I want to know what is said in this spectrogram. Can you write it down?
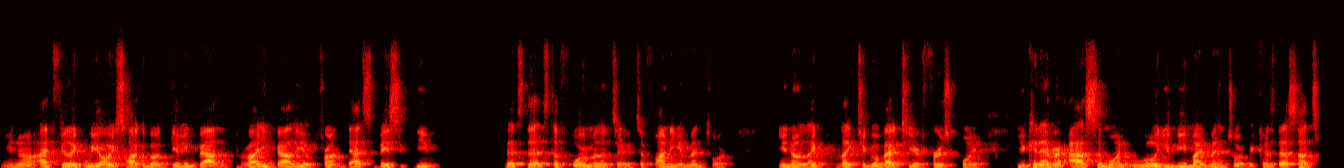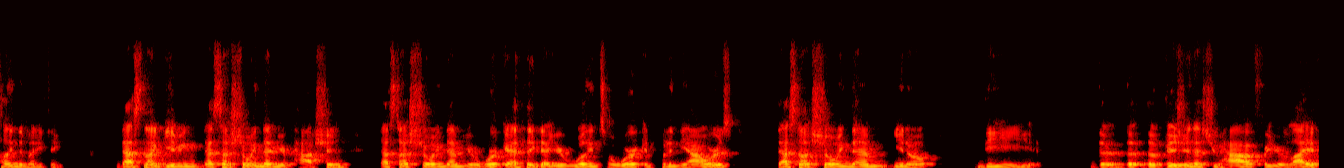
You know, I feel like we always talk about giving value, providing value up front. That's basically that's that's the formula to, to finding a mentor. You know, like like to go back to your first point, you can never ask someone, "Will you be my mentor?" because that's not telling them anything. That's not giving. That's not showing them your passion. That's not showing them your work ethic that you're willing to work and put in the hours. That's not showing them, you know, the the the, the vision that you have for your life,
